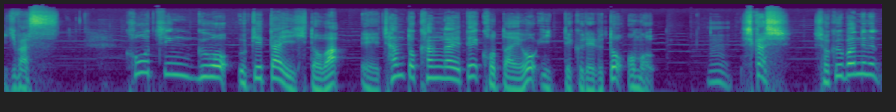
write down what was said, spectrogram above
い。きます。コーチングを受けたい人は、えー、ちゃんと考えて答えを言ってくれると思う。うん、しかし、職場で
